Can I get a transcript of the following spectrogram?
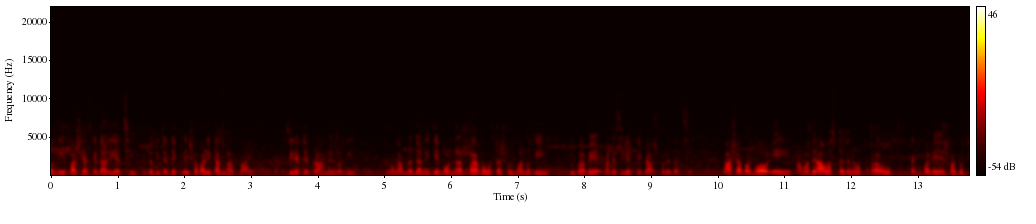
নদীর পাশে আজকে দাঁড়িয়ে আছি, নদীটা দেখলেই সবারই কান্নার পায়, সিলেটে প্রাণী নদী। এবং আমরা জানি যে বন্যার ভয়াবহতা সুরমা নদী কীভাবে মানে সিলেটকে গ্রাস করে যাচ্ছে। তো আশা করব এই আমাদের আওয়াজটা যেন একবারে সর্বোচ্চ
